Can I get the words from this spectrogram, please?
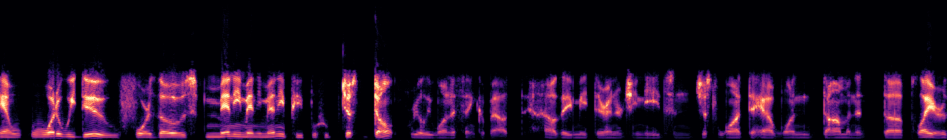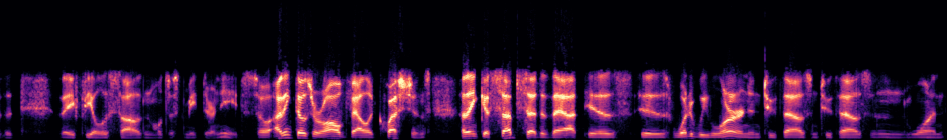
And what do we do for those many many many people who just don't really want to think about how they meet their energy needs and just want to have one dominant uh, player that they feel is solid and will just meet their needs. So I think those are all valid questions. I think a subset of that is is what did we learn in 2000 2001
